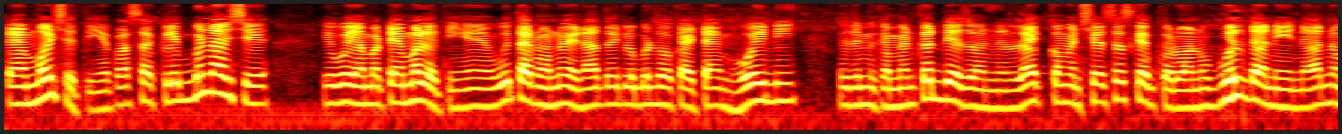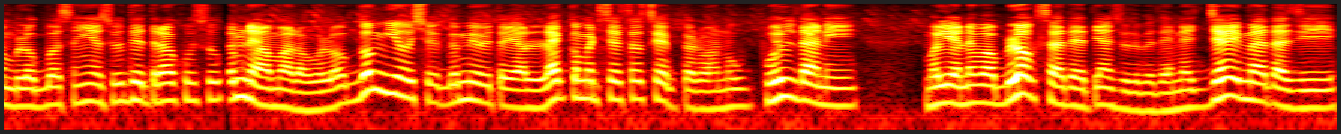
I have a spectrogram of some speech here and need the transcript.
ટાઈમ મળશે ત્યાં. પાછા ક્લિપ બનાવશે. એવું એમાં ટાઈમ મળે ત્યાં. ઉતારવાનો હોય ના તો એટલો બધો કાંઈ ટાઈમ હોય નહીં. તો તમે કમેન્ટ કરી દેજો અને લાઈક કમેન્ટ શેર સબસ્ક્રાઈબ કરવાનું ભૂલતા નહીં અને આજનો બ્લોગ બસ અહીંયા સુધી જ રાખું છું. તમને અમારો બ્લોગ ગમ્યો છે ગમ્યો હોય તો યાર લાઈક કમેન્ટ શેર સબસ્ક્રાઈબ કરવાનું ભૂલતા નહીં. મળીએ નવા બ્લોગ સાથે. ત્યાં સુધી બધાને જય માતાજી.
